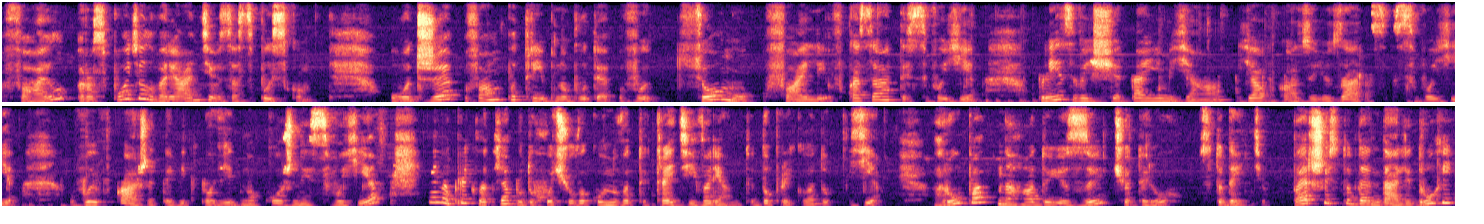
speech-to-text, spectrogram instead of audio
файл розподіл варіантів за списком. Отже, вам потрібно буде в цьому файлі вказати своє прізвище та ім'я. Я вказую зараз своє, ви вкажете відповідно кожний своє. І, наприклад, я буду хочу виконувати третій варіант, до прикладу, є. Група, нагадую, з чотирьох студентів. Перший студент, далі другий,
